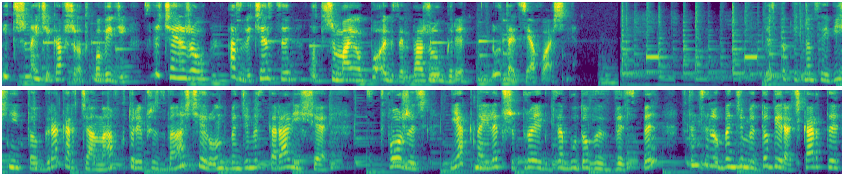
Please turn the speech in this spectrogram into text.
i trzy najciekawsze odpowiedzi zwyciężą, a zwycięzcy otrzymają po egzemplarzu gry Lutecja właśnie. Wyspa Kwitnącej Wiśni to gra karciana, w której przez 12 rund będziemy starali się stworzyć jak najlepszy projekt zabudowy wyspy. W tym celu będziemy dobierać karty,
